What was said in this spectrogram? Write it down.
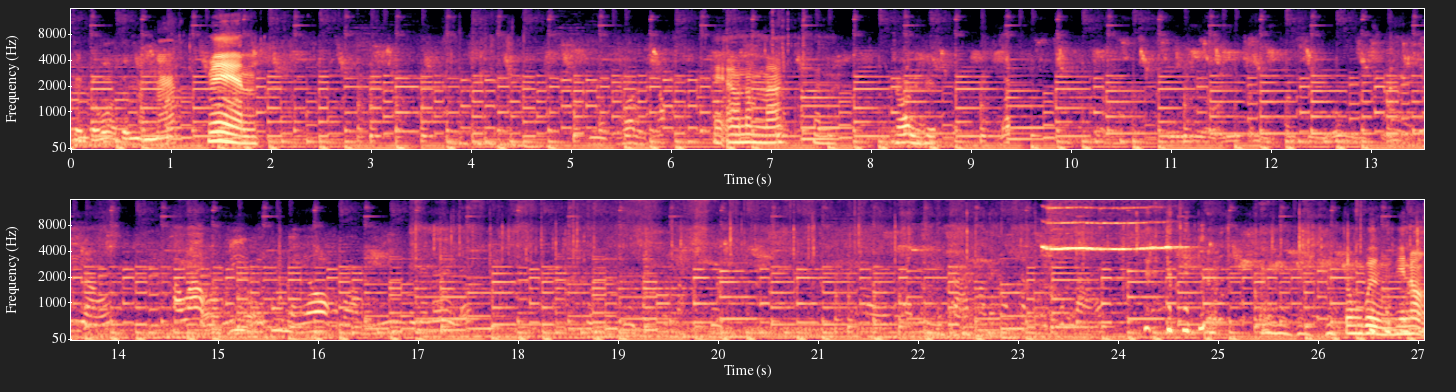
เป็นตัวว่าตัวน้ำหนักแม่นให้เอาน้ำหนักเพิ่นช้อนเห็ดเขาว่าออกรีบไม่พูดไม่ยอกบอกแบบนี้ไปเรื่อยๆแล้วต้องเบิ่งพี่น้อง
